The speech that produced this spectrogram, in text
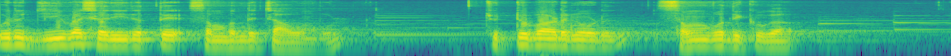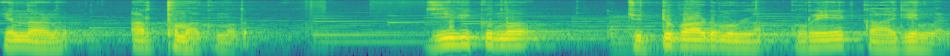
ഒരു ജീവശരീരത്തെ സംബന്ധിച്ചാവുമ്പോൾ ചുറ്റുപാടിനോട് സംവദിക്കുക എന്നാണ് അർത്ഥമാക്കുന്നത്. ജീവിക്കുന്ന ചുറ്റുപാടുമുള്ള കുറേ കാര്യങ്ങൾ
